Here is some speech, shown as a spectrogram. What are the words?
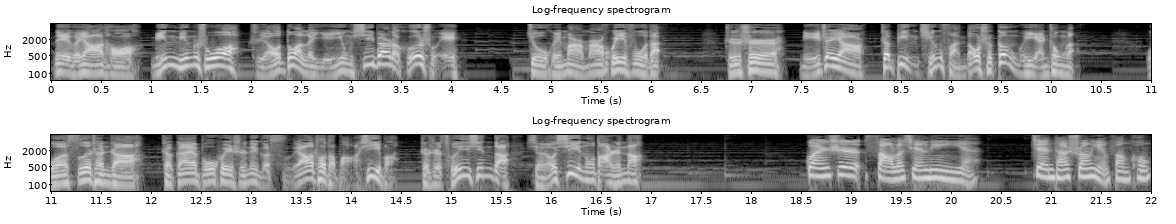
那个丫头明明说，只要断了饮用西边的河水，就会慢慢恢复的。只是你这样，这病情反倒是更为严重了。我思忖着，这该不会是那个死丫头的把戏吧？这是存心的，想要戏弄大人呢。管事扫了县令一眼，见他双眼放空，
